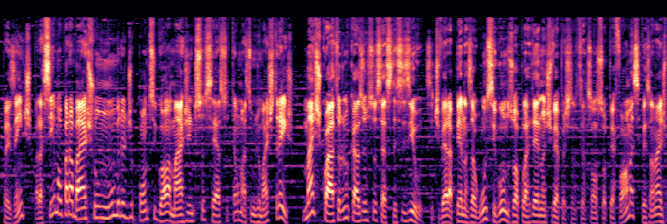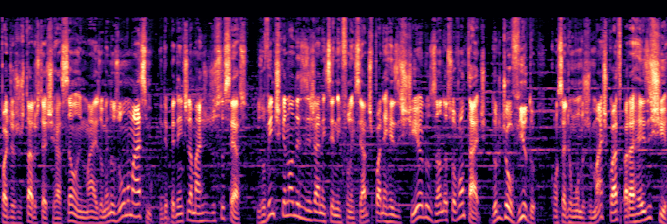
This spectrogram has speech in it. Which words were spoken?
presente, para cima ou para baixo, um número de pontos igual à margem de sucesso até um máximo de mais 3, mais 4 no caso de um sucesso decisivo. Se tiver apenas alguns segundos ou a plateia não estiver prestando atenção à sua performance, o personagem pode ajustar os testes de reação em mais ou menos um no máximo, independente da margem de sucesso. Os ouvintes que não desejarem ser influenciados podem resistir usando a sua vontade. Duro de ouvido concede um bônus de mais 4 para resistir,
